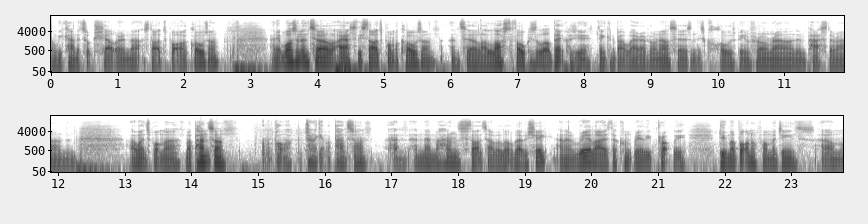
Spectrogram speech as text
and we kind of took shelter in that. Started to put our clothes on, and it wasn't until I actually started to put my clothes on until I lost focus a little bit because you're thinking about where everyone else is and there's clothes being thrown around and passed around. And I went to put my, my pants on and I put my, trying to get my pants on. And, and then my hands started to have a little bit of a shake, and I realised I couldn't really properly do my button up on my jeans, uh, on, my,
